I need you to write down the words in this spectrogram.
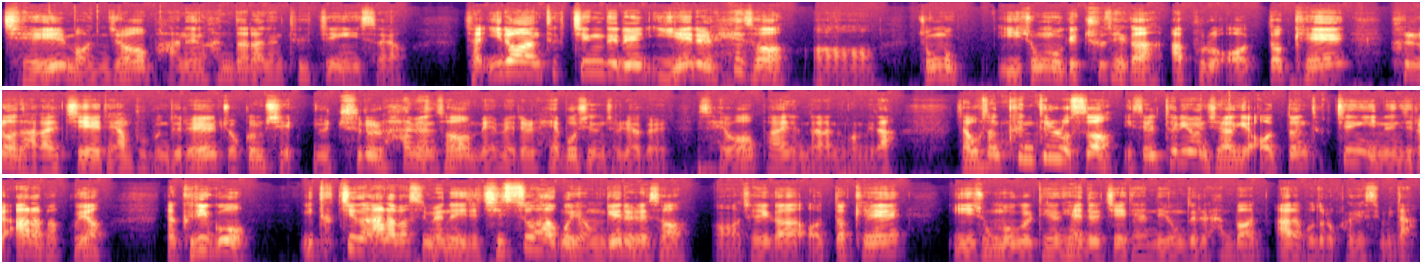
제일 먼저 반응한다라는 특징이 있어요. 자, 이러한 특징들을 이해를 해서 어, 종목 이 종목의 추세가 앞으로 어떻게 흘러나갈지에 대한 부분들을 조금씩 유추를 하면서 매매를 해보시는 전략을 세워봐야 된다는 겁니다. 자, 우선 큰 틀로서 이 셀트리온 제약에 어떤 특징이 있는지를 알아봤고요. 자, 그리고 이 특징을 알아봤으면 이제 지수하고 연계를 해서 어, 저희가 어떻게 이 종목을 대응해야 될지에 대한 내용들을 한번 알아보도록 하겠습니다.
